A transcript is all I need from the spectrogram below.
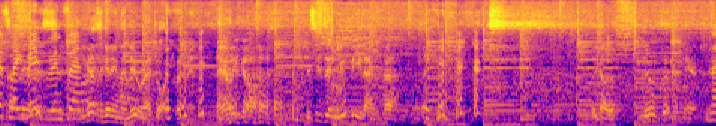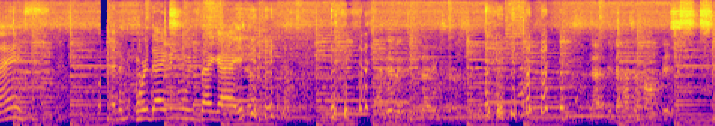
it's like this, Vincent. You guys are getting the new rental equipment. There we go. this is the newbie like her. we got new equipment here. Nice. We're diving with that guy. I never do diving stars. that, it has a half this.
